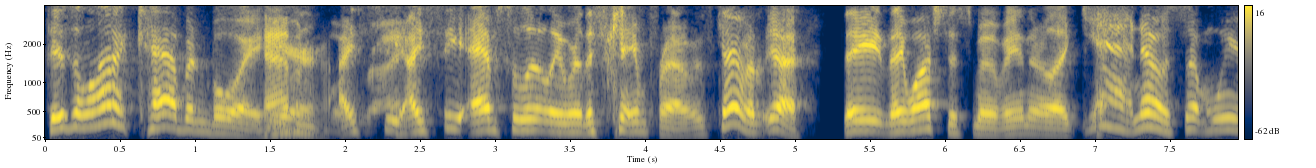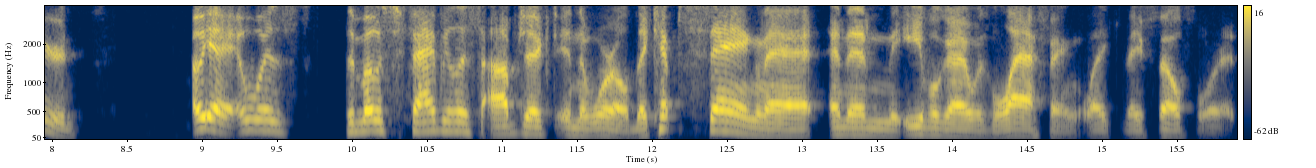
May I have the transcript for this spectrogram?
there's a lot of cabin boy Cabin here. Boy, I see. I see absolutely where this came from. It was cabin yeah. They they watched this movie and they're like, Yeah, no, something weird. Oh yeah, it was the most fabulous object in the world. They kept saying that, and then the evil guy was laughing like they fell for it.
